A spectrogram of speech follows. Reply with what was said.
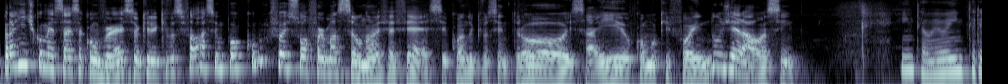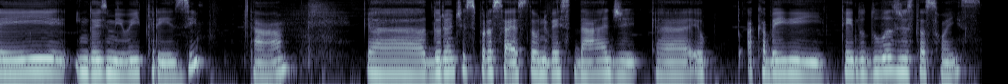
para a gente começar essa conversa, eu queria que você falasse um pouco como que foi sua formação na UFFS, quando que você entrou e saiu, como que foi no geral assim. Então, eu entrei em 2013, tá? Uh, durante esse processo da universidade, uh, eu acabei tendo duas gestações.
